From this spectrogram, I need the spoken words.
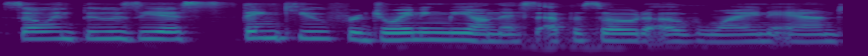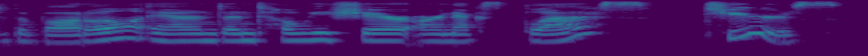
So, enthusiasts, thank you for joining me on this episode of Wine and the Bottle. And until we share our next glass, cheers.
